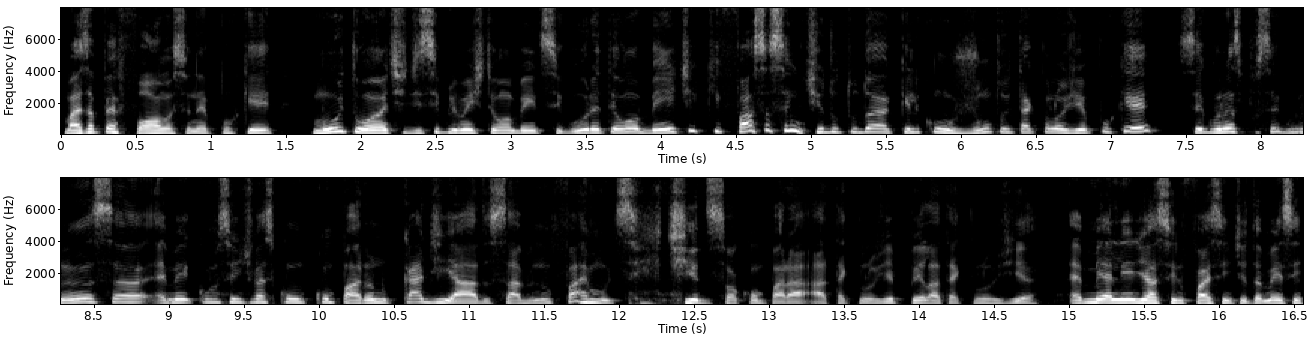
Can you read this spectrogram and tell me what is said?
Mas a performance, né? Porque muito antes de simplesmente ter um ambiente seguro, é ter um ambiente que faça sentido tudo aquele conjunto de tecnologia, porque segurança por segurança é meio como se a gente estivesse comparando cadeado, sabe? Não faz muito sentido só comparar a tecnologia pela tecnologia. É minha linha de faz sentido também, assim,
